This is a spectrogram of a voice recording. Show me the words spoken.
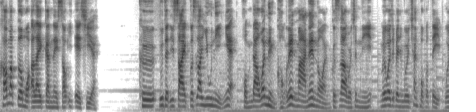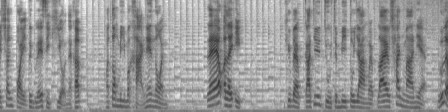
เขามาโปรโมทอะไรกันในเซาท์อีสเอเชียคือดูจากดีไซน์ Godzilla Unique เนี่ยผมเดาว่าหนึ่งของเล่นมาแน่นอน Godzilla เวอร์ชันนี้ ไม่ว่าจะเป็นเวอร์ชันปกติ เวอร์ชันปล่อยตึกเลสสีเขียวนะครับ มันต้องมีมาขายแน่นอน แล้วอะไรอีก คือแบบการที่จู่จะมีตัวอย่างแบบไลฟ์ชั่นมาเนี่ย รู้แหละ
